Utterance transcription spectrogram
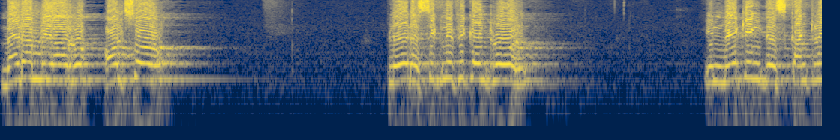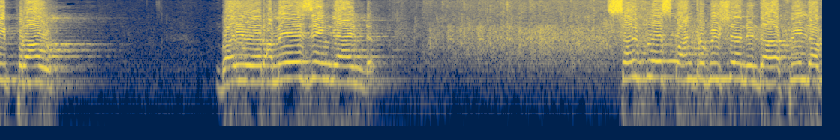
Madam, you are also played a significant role in making this country proud by your amazing and selfless contribution in the field of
